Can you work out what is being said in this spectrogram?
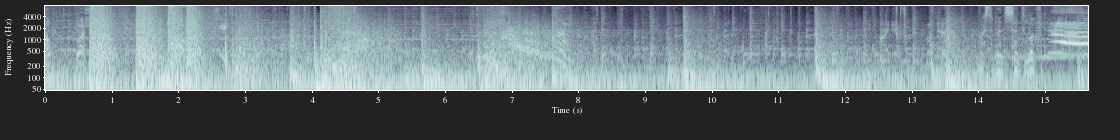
help flush it out. Oh, jeez. Must have been sent to look for. Ah!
